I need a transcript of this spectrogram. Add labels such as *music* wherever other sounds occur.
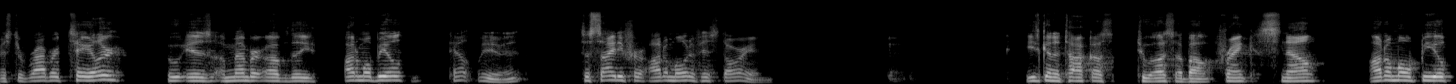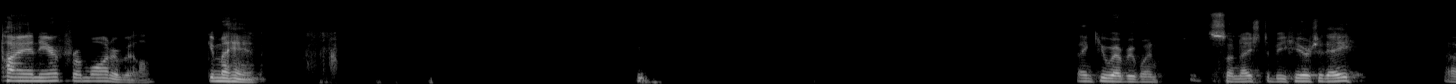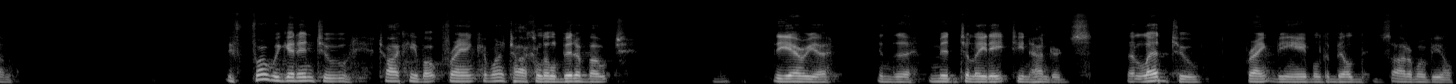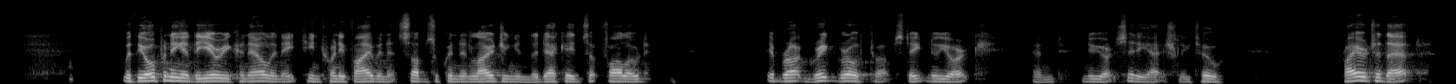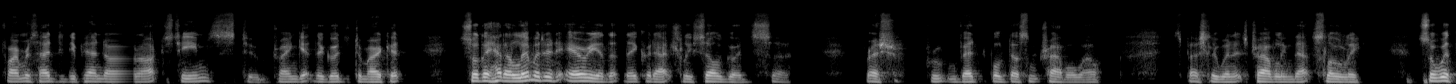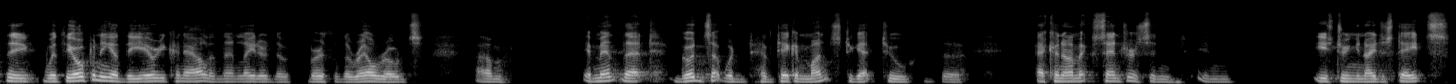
Mr. Robert Taylor, who is a member of the Automobile, tell, a minute, Society for Automotive Historians. He's going to talk us to us about Frank Snell, automobile pioneer from Waterville. Give him a hand. Thank you, everyone. It's so nice to be here today. Um, before we get into talking about Frank, I want to talk a little bit about the area in the mid to late 1800s that led to Frank being able to build his automobile. With the opening of the Erie Canal in 1825 and its subsequent enlarging in the decades that followed, it brought great growth to upstate New York and New York City, actually, too. Prior to that, farmers had to depend on ox teams to try and get their goods to market. So they had a limited area that they could actually sell goods. Uh, fresh fruit and vegetable doesn't travel well, especially when it's traveling that slowly. So with the with the opening of the Erie Canal and then later the birth of the railroads, um, it meant that goods that would have taken months to get to the economic centers in, in eastern United States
